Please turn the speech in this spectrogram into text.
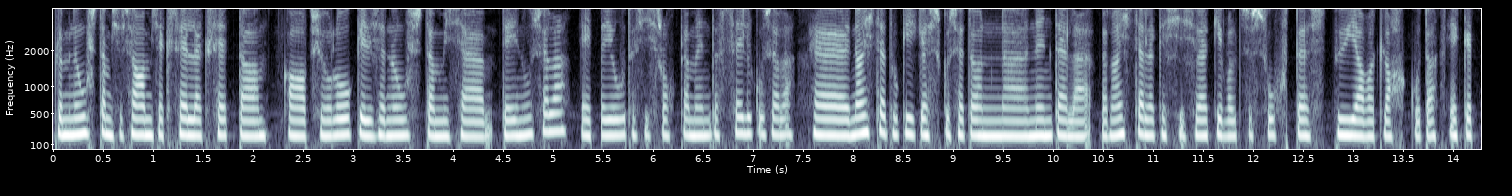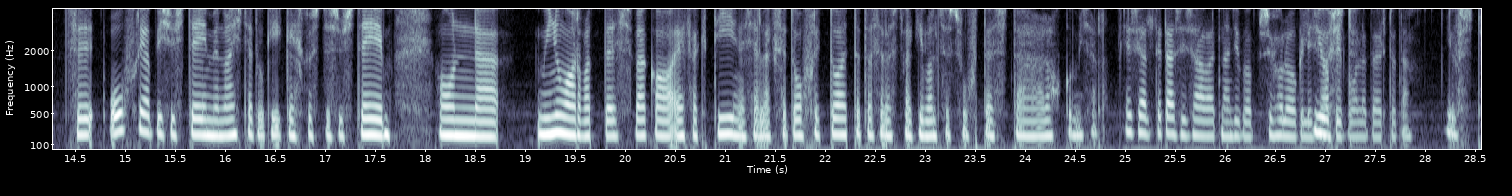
ütleme nõustamise saamiseks selleks, et ta ka psühholoogilise nõustamise teenusele, et jõuda siis rohkem endas selgusele. Äh, naiste tugikeskused on äh, nendele naistele, kes siis vägivaldsest suhtest püüavad lahkuda, ehk et see ohvriabisüsteem ja naiste tugikeskuste süsteem on äh, minu arvates väga efektiivne selleks, et ohvrit toetada sellest vägivaldsest suhtest äh, lahkumisel. ja sealt edasi saavad nad juba psühholoogilise Just. abi poole pöörduda? just.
